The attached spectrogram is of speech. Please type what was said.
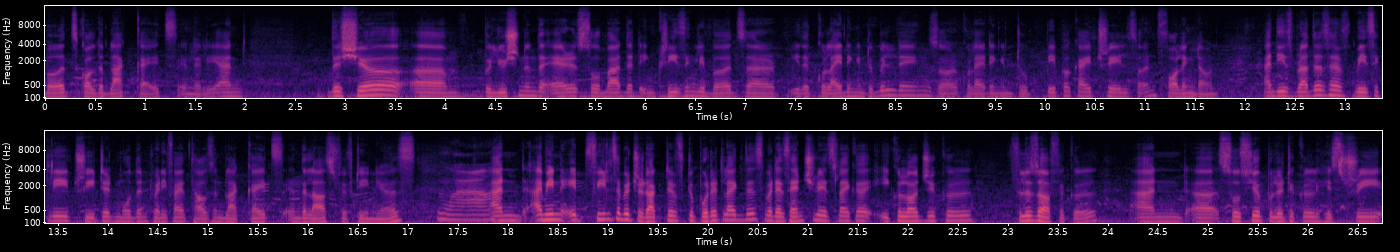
birds called the black kites in Delhi, and the sheer um, pollution in the air is so bad that increasingly birds are either colliding into buildings or colliding into paper kite trails and falling down. And these brothers have basically treated more than 25,000 black kites in the last 15 years. Wow. And I mean, it feels a bit reductive to put it like this, but essentially it's like a ecological, philosophical, and uh, socio-political history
